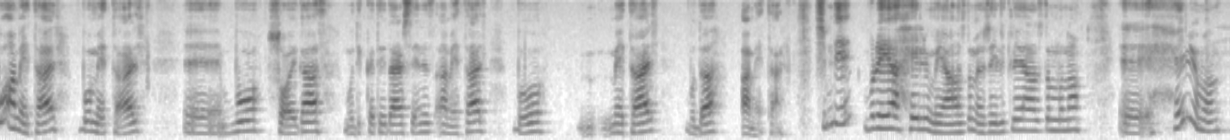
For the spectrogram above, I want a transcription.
Bu ametal, bu metal, e, bu soygaz, bu dikkat ederseniz ametal, bu metal, bu da ametal. Şimdi buraya helyumu yazdım. Özellikle yazdım bunu. E, helyumun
